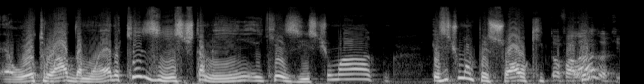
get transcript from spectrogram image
é o outro lado da moeda que existe também e que existe uma... Existe um pessoal que... Tô falando aqui.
